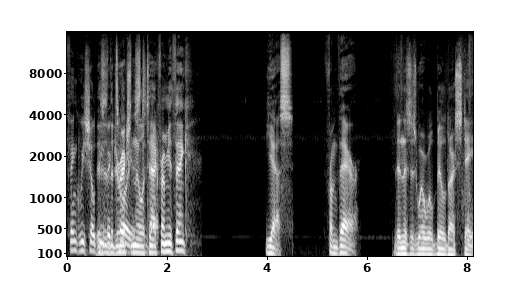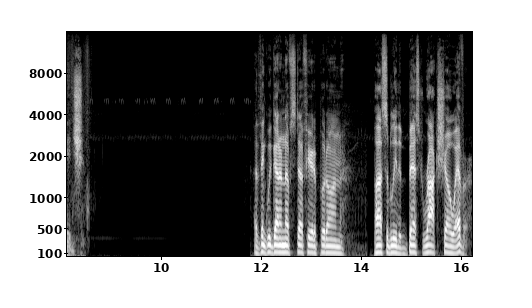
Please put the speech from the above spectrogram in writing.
think we shall This be is the direction they'll attack from, you think? Yes. From there. Then this is where we'll build our stage. I think we got enough stuff here to put on possibly the best rock show ever.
